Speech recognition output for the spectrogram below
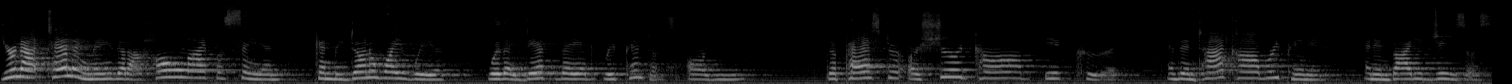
You're not telling me that a whole life of sin can be done away with with a deathbed repentance, are you? The pastor assured Cobb it could, and then Ty Cobb repented and invited Jesus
